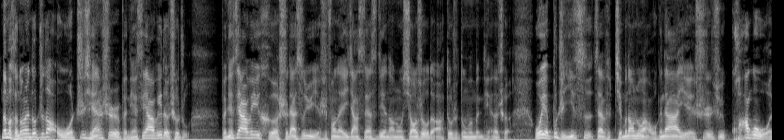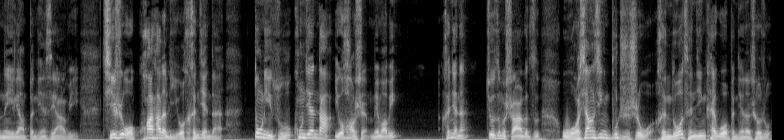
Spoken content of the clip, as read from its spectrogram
那么，很多人都知道，我之前是本田 CRV 的车主。本田 CRV 和时代思域也是放在一家 4S 店当中销售的啊，都是东风本田的车。我也不止一次在节目当中啊，我跟大家也是去夸过我那一辆本田 CRV。其实我夸它的理由很简单，动力足，空间大，油耗省，没毛病，很简单。就这么十二个字，我相信不只是我，很多曾经开过本田的车主，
